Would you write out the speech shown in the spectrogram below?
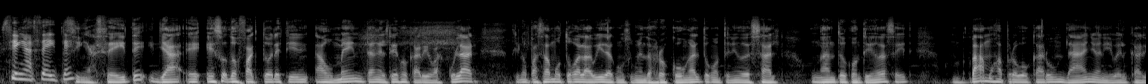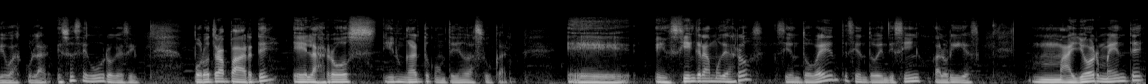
Sin aceite. sin aceite, ya eh, esos dos factores tienen, aumentan el riesgo cardiovascular. Si no pasamos toda la vida consumiendo arroz con un alto contenido de sal, un alto contenido de aceite, vamos a provocar un daño a nivel cardiovascular. Eso es seguro que sí. Por otra parte, el arroz tiene un alto contenido de azúcar. Eh, en 100 gramos de arroz, 120, 125 calorías. Mayormente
